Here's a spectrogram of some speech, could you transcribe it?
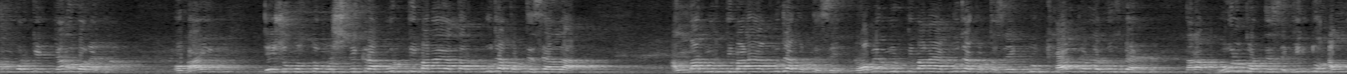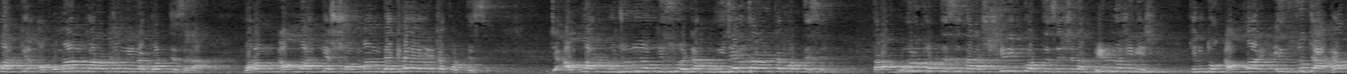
সম্পর্কে কেন বলেন না? ও ভাই যে সমস্ত মুশ্রিকরা মূর্তি বানায় তার পূজা করতেছে আল্লাহ। আল্লাহর মূর্তি বানায় পূজা করতেছে, রবের মূর্তি বানায় পূজা করতেছে, একটু খেয়াল করলে বুঝবেন তারা ভুল করতেছে, কিন্তু আল্লাহকে অপমান করার জন্য এটা করতেছে না, বরং আল্লাহকে সম্মান দেখায় এটা করতেছে। যে আল্লাহ পূজনীয় কিছু এটা বুঝাই তারা এটা করতেছে। তারা ভুল করতেছে, তারা শিরিক করতেছে, সেটা ভিন্ন জিনিস, কিন্তু আল্লাহর ইজ্জতে আঘাত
